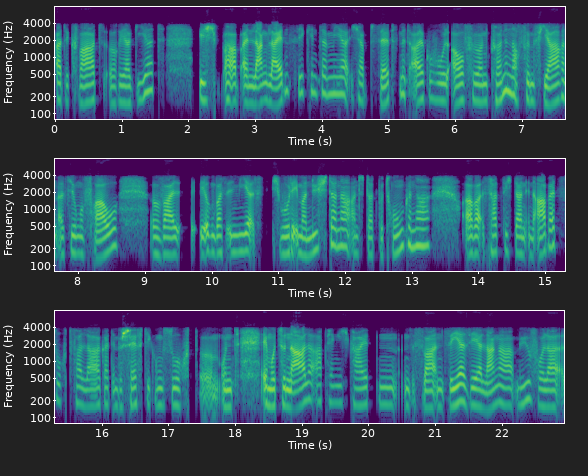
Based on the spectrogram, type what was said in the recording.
adäquat äh, reagiert. Ich habe einen langen Leidensweg hinter mir. Ich habe selbst mit Alkohol aufhören können nach fünf Jahren als junge Frau, äh, weil irgendwas in mir ist. Ich wurde immer nüchterner anstatt betrunkener, aber es hat sich dann in Arbeitssucht verlagert, in Beschäftigungssucht ähm, und emotionale Abhängigkeiten. Und es war ein sehr, sehr langer, mühevoller,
